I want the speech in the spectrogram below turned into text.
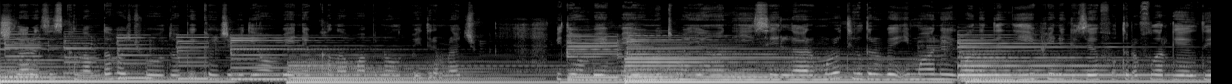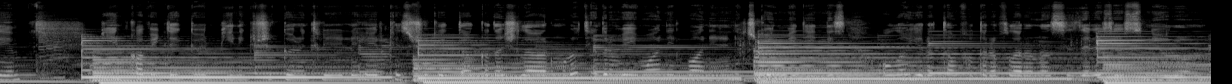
arkadaşlar Aziz kanalımda hoş bulduk. İlk önce videomu beğenip kanalıma abone olup bildirimleri açıp videomu beğenmeyi unutmayın. İyi seyirler. Murat Yıldırım ve İman Elvan'ın yepyeni güzel fotoğraflar geldi. Bir kafede görüp yeni küçük görüntüleriyle herkes şok etti arkadaşlar. Murat Yıldırım ve İman Elvan'ın hiç görmediğiniz olay yaratan fotoğraflarını sizlere sesleniyorum.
